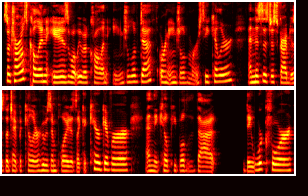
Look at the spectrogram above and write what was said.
So Charles Cullen is what we would call an angel of death or an angel of mercy killer. And this is described as the type of killer who is employed as like a caregiver and they kill people that they work for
